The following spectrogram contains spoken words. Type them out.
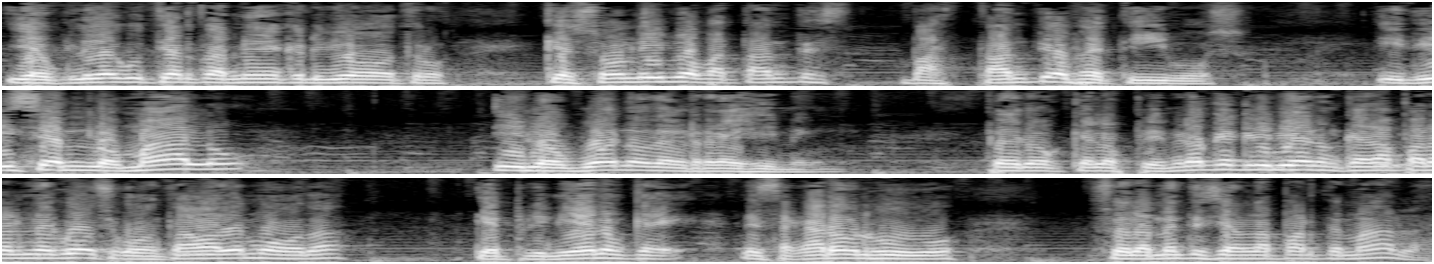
y Euclides Gutiérrez también escribió otro, que son libros bastante, bastante objetivos y dicen lo malo y lo bueno del régimen. Pero que los primeros que escribieron, que era para el negocio cuando estaba de moda, que exprimieron, que le sacaron el jugo, solamente hicieron la parte mala.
